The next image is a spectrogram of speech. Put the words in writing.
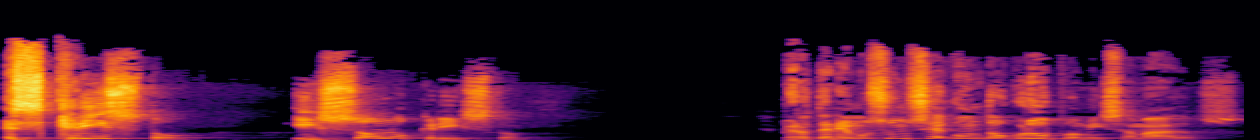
Es Cristo y solo Cristo. Pero tenemos un segundo grupo, mis amados.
